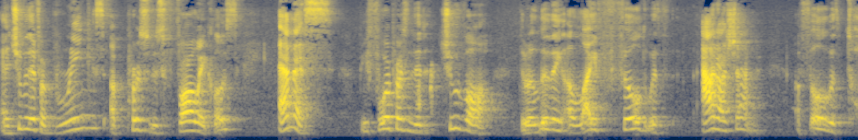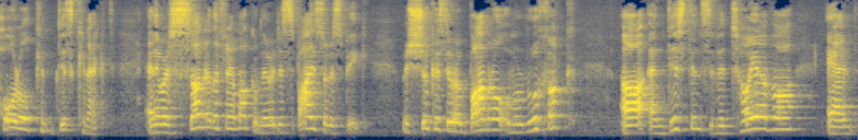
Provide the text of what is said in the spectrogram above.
and tshuva therefore brings a person who's far away close. Emes, before a person did tshuva, they were living a life filled with out Hashem, filled with total disconnect and they were son in lifnei malkum. They were despised, so to speak. Meshukas, they were abominable, umaruchak, uh, and distance, vitoyava, and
